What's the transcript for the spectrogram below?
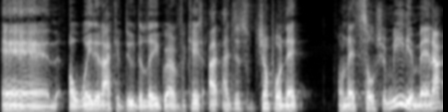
And a way that I could do delayed gratification, I, I just jump on that on that social media, man. I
